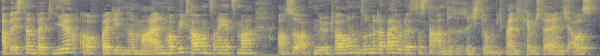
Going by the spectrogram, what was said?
Aber ist dann bei dir auch bei diesem normalen Hobbytauchen, sag ich jetzt mal, auch so Apnoe-Tauchen und so mit dabei oder ist das eine andere Richtung? Ich meine, ich kenne mich da ja nicht aus.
